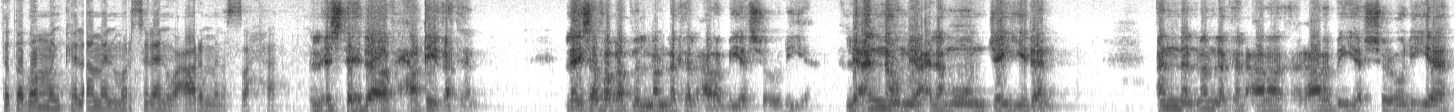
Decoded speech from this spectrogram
تتضمن كلاما مرسلا وعار من الصحة. الاستهداف حقيقة ليس فقط للمملكة العربية السعودية لأنهم يعلمون جيدا أن المملكة العربية السعودية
